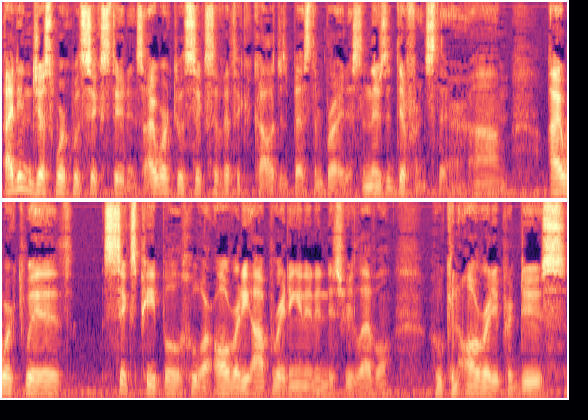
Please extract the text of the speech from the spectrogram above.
I didn't just work with six students. I worked with six of Ithaca College's best and brightest, and there's a difference there. Um, I worked with six people who are already operating at an industry level, who can already produce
